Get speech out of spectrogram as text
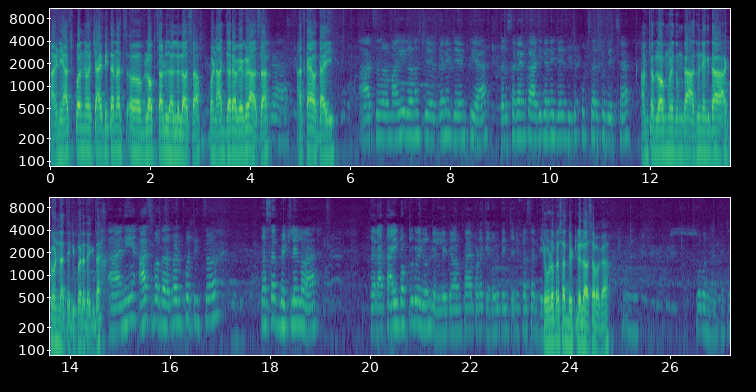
आणि आज पण चाय पितानाच ब्लॉग चालू झालेलो असा पण आज जरा वेगळा असा. आज काय होता आई? आज मागे गणेश जय गणेश जयंती आहे. तर सगळ्यांका आधी गणेश जयंतीच्या खूप साऱ्या शुभेच्छा. आमच्या ब्लॉगमुळे तुमका अजून एकदा आठवण जाते ती परत एकदा. आणि आज बघा गणपतीचं प्रसाद भेटलेलो हा तर आता आई डॉक्टरकडे घेऊन गेलेले तेव्हा आम्ही पाया पडा केलं होतं त्यांच्यानी प्रसाद दिला. केवढं प्रसाद भेटलेलो असा बघा. बघून त्याच्यात.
